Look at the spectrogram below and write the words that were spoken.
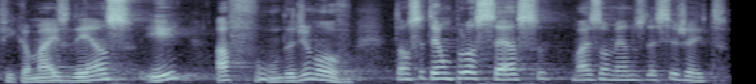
fica mais denso e afunda de novo. Então você tem um processo mais ou menos desse jeito.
